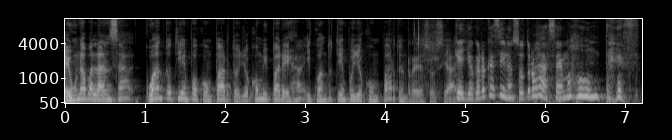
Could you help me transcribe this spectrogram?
en una balanza cuánto tiempo comparto yo con mi pareja y cuánto tiempo yo comparto en redes sociales. Que yo creo que si nosotros hacemos un test,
